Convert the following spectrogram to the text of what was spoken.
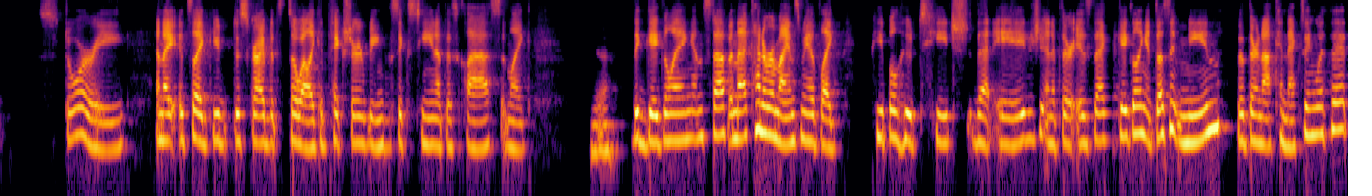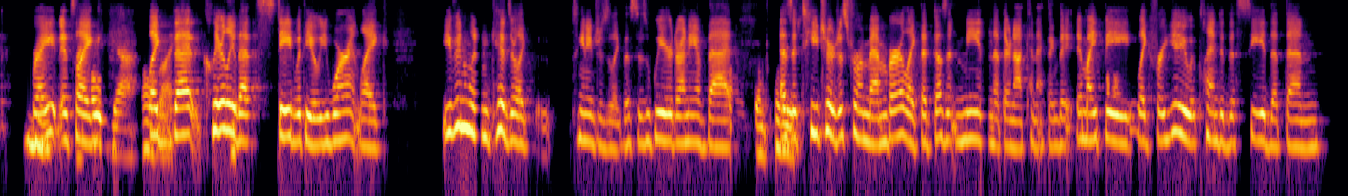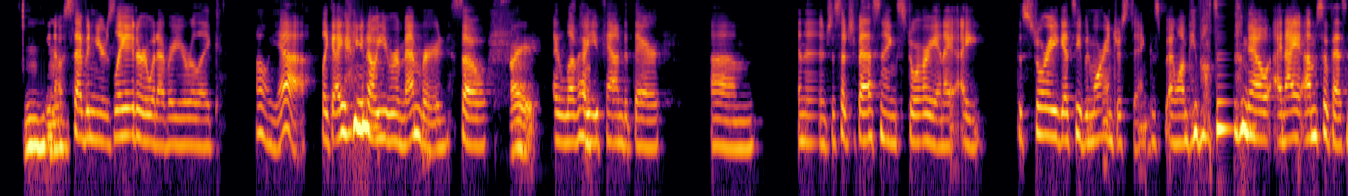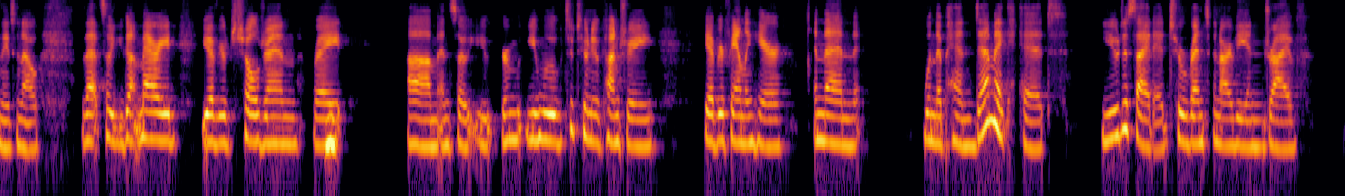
story. And I it's like you described it so well. I could picture being 16 at this class and like yeah, the giggling and stuff. And that kind of reminds me of like people who teach that age. And if there is that giggling, it doesn't mean that they're not connecting with it. Mm-hmm. right it's like oh, yeah oh, like right. that clearly that stayed with you you weren't like even when kids are like teenagers are like this is weird or any of that. As a teacher just remember like that doesn't mean that they're not connecting. They, it might be like for you it planted the seed that then mm-hmm. you know seven years later or whatever you were like oh yeah. Like i you know you remembered. So right. I love how you found it there. Um and then it's just such a fascinating story and i i the story gets even more interesting because I want people to know, and I, I'm so fascinated to know that. So you got married, you have your children, right? Mm-hmm. Um, and so you you you moved to, to a new country, you have your family here, and then when the pandemic hit, you decided to rent an RV and drive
